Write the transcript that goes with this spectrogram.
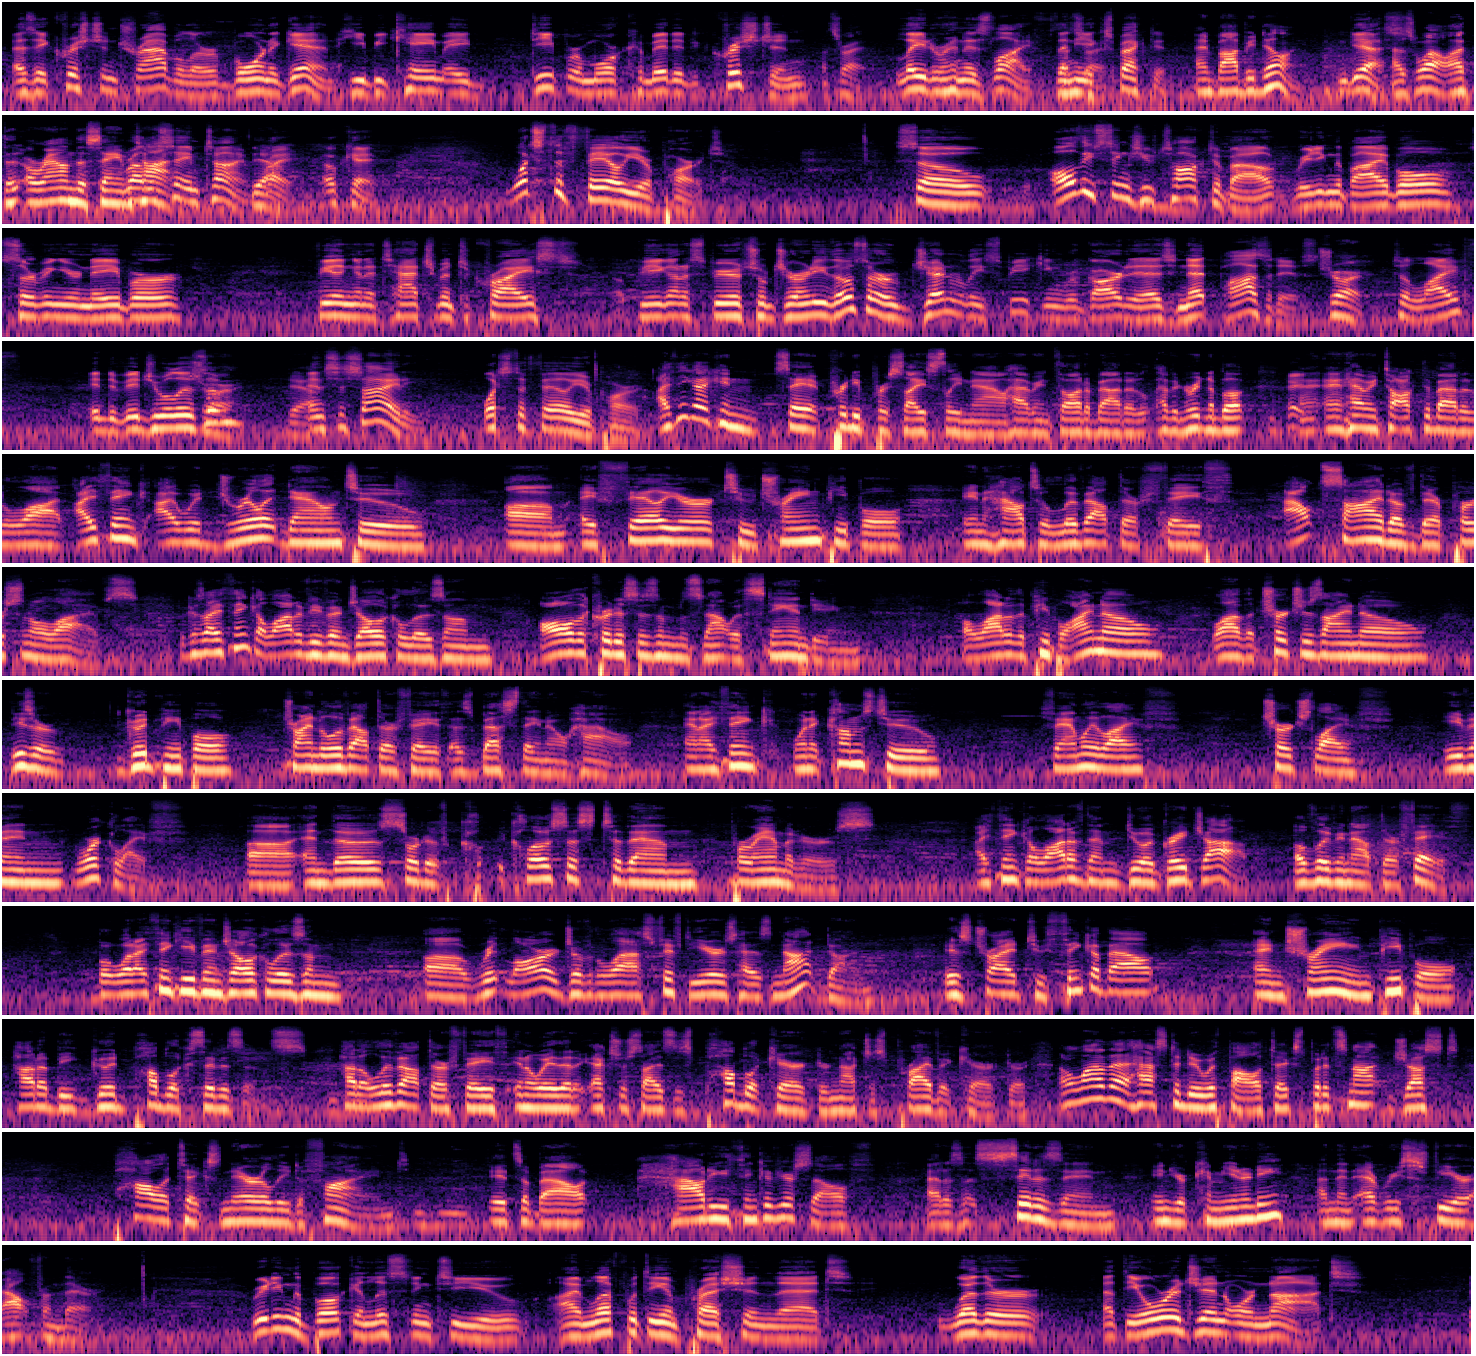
as a Christian traveler, born again. He became a deeper, more committed Christian. That's right. Later in his life than That's he right. expected. And Bobby Dylan. Yes. As well, at the, around the same around time. Around the same time, yeah. right. Okay. What's the failure part? So, all these things you've talked about reading the Bible, serving your neighbor, feeling an attachment to Christ, being on a spiritual journey those are generally speaking regarded as net positives sure. to life, individualism, sure. yeah. and society. What's the failure part? I think I can say it pretty precisely now, having thought about it, having written a book, and, and, having talked about it a lot. I think I would drill it down to um, a failure to train people in how to live out their faith outside of their personal lives. Because I think a lot of evangelicalism, all the criticisms notwithstanding, a lot of the people I know, a lot of the churches I know, these are good people trying to live out their faith as best they know how. And I think when it comes to family life, church life, even work life, uh, and those sort of cl- closest to them parameters, I think a lot of them do a great job of living out their faith. But what I think evangelicalism uh, writ large over the last 50 years has not done is tried to think about and train people how to be good public citizens, how to live out their faith in a way that exercises public character, not just private character. And a lot of that has to do with politics, but it's not just politics narrowly defined. Mm-hmm. It's about how do you think of yourself as a citizen in your community and then every sphere out from there. Reading the book and listening to you, I'm left with the impression that whether at the origin or not,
